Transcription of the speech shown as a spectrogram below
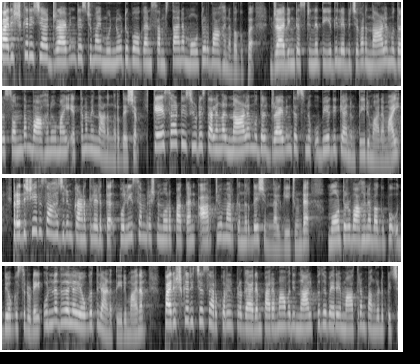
പരിഷ്കരിച്ച ഡ്രൈവിംഗ് ടെസ്റ്റുമായി മുന്നോട്ടു പോകാൻ സംസ്ഥാന മോട്ടോർ വാഹന വകുപ്പ്. ഡ്രൈവിംഗ് ടെസ്റ്റിന് തീയതി ലഭിച്ചവർ നാളെ മുതൽ സ്വന്തം വാഹനവുമായി എത്തണമെന്നാണ് നിർദ്ദേശം. കെ എസ് ആർ ടി സിയുടെ സ്ഥലങ്ങൾ നാളെ മുതൽ ഡ്രൈവിംഗ് ടെസ്റ്റിന് ഉപയോഗിക്കാനും തീരുമാനമായി. പ്രതിഷേധ സാഹചര്യം കണക്കിലെടുത്ത് പോലീസ് സംരക്ഷണം ഉറപ്പാക്കാൻ ആർ ടിഒമാർക്ക് നിർദ്ദേശം നൽകിയിട്ടുണ്ട്. മോട്ടോർ വാഹന വകുപ്പ് ഉദ്യോഗസ്ഥരുടെ ഉന്നതതല യോഗത്തിലാണ് തീരുമാനം. പരിഷ്കരിച്ച സർക്കുലർ പ്രകാരം പരമാവധി നാൽപ്പത് പേരെ മാത്രം പങ്കെടുപ്പിച്ച്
